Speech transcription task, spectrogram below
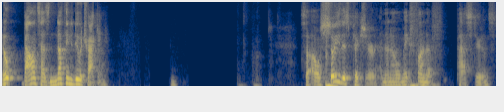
Nope, balance has nothing to do with tracking. So I will show you this picture and then I will make fun of past students.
